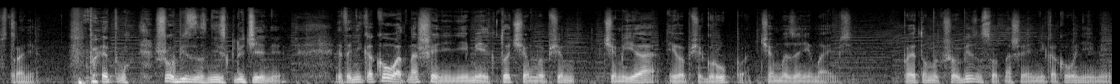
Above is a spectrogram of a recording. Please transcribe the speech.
в стране. Поэтому шоу-бизнес не исключение. Это никакого отношения не имеет к то, чем вообще, чем я и вообще группа, чем мы занимаемся. Поэтому мы к шоу-бизнесу отношения никакого не имеем.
